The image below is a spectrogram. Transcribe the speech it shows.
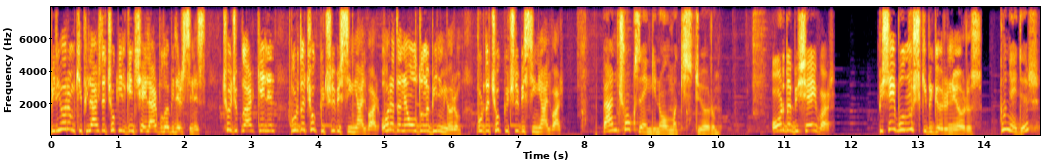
Biliyorum ki plajda çok ilginç şeyler bulabilirsiniz. Çocuklar gelin. Burada çok güçlü bir sinyal var. Orada ne olduğunu bilmiyorum. Burada çok güçlü bir sinyal var. Ben çok zengin olmak istiyorum. Orada bir şey var. Bir şey bulmuş gibi görünüyoruz. Bu nedir?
